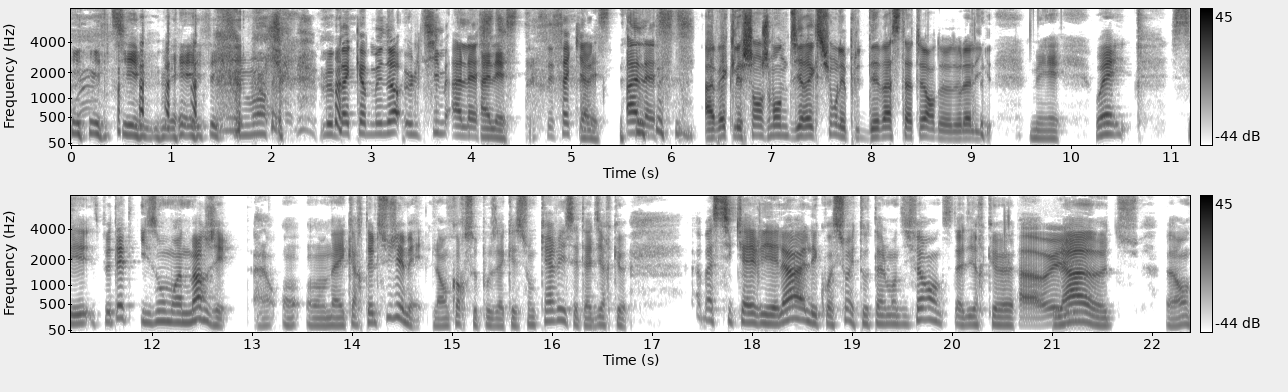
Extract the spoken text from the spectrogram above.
ultime, mais effectivement. Le backup meneur ultime à l'Est. À l'Est. C'est ça qui est à l'Est. Avec les changements de direction les plus dévastateurs de, de la Ligue. mais ouais, c'est peut-être ils ont moins de marge. Et, alors, on, on, a écarté le sujet, mais là encore se pose la question de Kyrie, c'est-à-dire que ah bah, si Kyrie est là, l'équation est totalement différente. C'est-à-dire que ah oui. là, euh, tu, euh,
